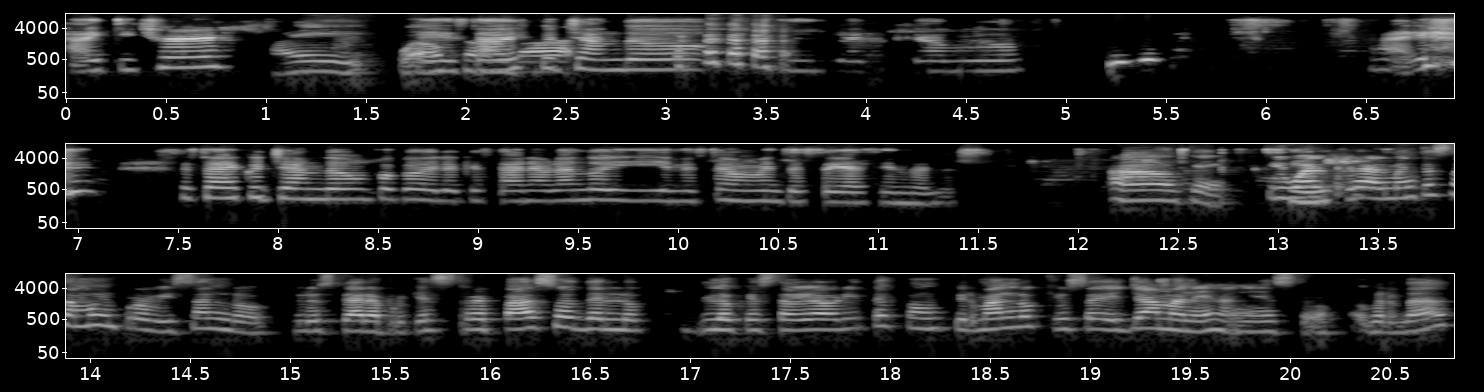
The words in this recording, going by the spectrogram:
Hi, teacher. Hi, welcome Estaba back. escuchando y acabo. Hi. Estaba escuchando un poco de lo que estaban hablando y en este momento estoy haciéndolos. Ah, ok. Igual realmente estamos improvisando, Luz Clara, porque es repaso de lo, lo que estoy ahorita confirmando que ustedes ya manejan esto, ¿verdad?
